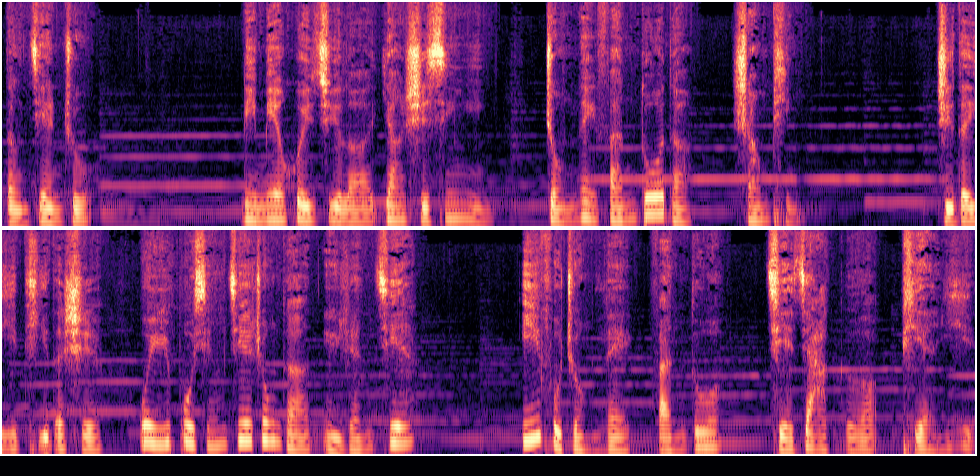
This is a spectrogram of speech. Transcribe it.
等建筑，里面汇聚了样式新颖、种类繁多的商品。值得一提的是，位于步行街中的女人街，衣服种类繁多且价格便宜。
